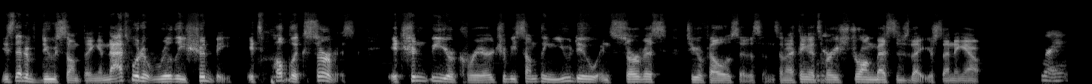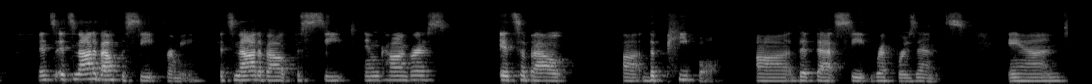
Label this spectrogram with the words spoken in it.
instead of do something. And that's what it really should be. It's public service. It shouldn't be your career. It should be something you do in service to your fellow citizens. And I think it's a very strong message that you're sending out. Right. It's it's not about the seat for me. It's not about the seat in Congress. It's about uh, the people uh, that that seat represents. And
